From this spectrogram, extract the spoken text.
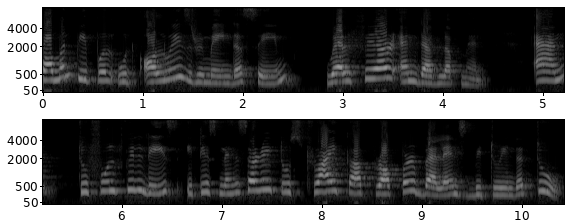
common people would always remain the same, welfare and development. And to fulfill this, it is necessary to strike a proper balance between the two.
